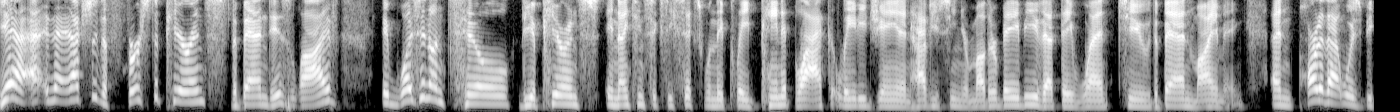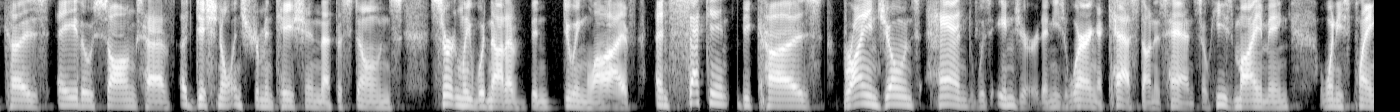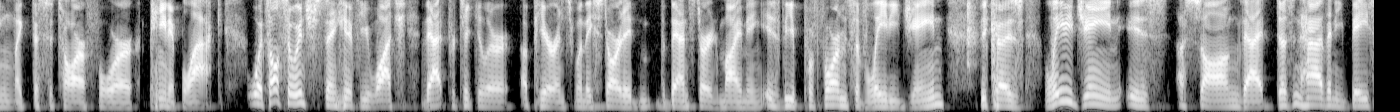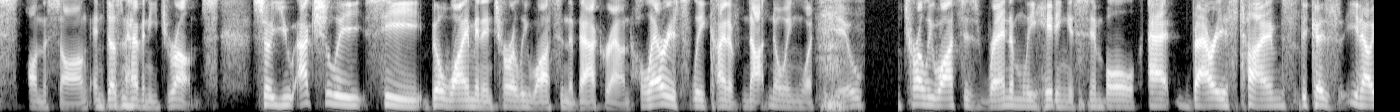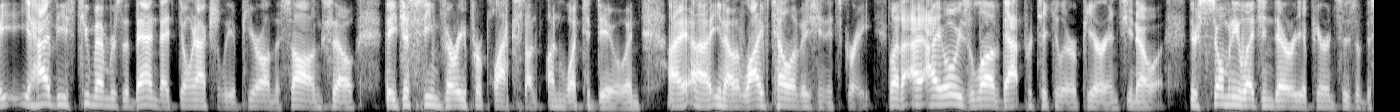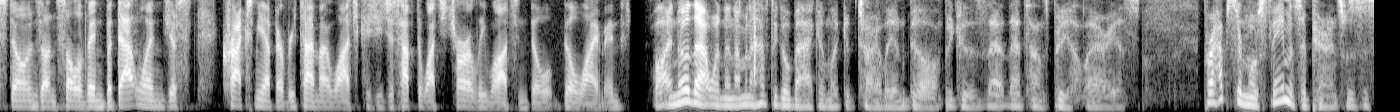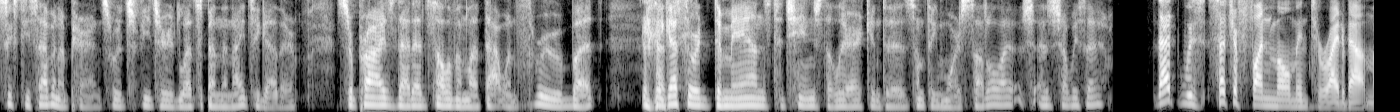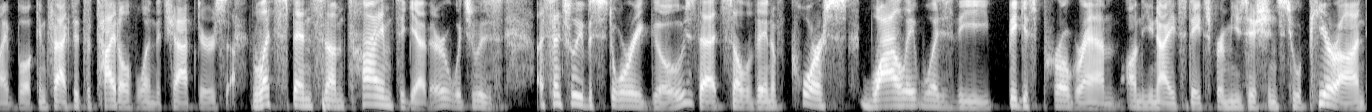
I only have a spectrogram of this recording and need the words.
Yeah, and actually, the first appearance, the band is live. It wasn't until the appearance in 1966 when they played Paint It Black, Lady Jane, and Have You Seen Your Mother Baby that they went to the band miming. And part of that was because A, those songs have additional instrumentation that the Stones certainly would not have been doing live. And second, because Brian Jones' hand was injured and he's wearing a cast on his hand. So he's miming when he's playing like the sitar for Paint It Black. What's also interesting if you watch that particular appearance when they started, the band started miming, is the performance of Lady Jane, because Lady Jane is a song that doesn't have any bass on the song and doesn't have any drums. So you actually see Bill Wyman and Charlie Watts in the background, hilariously kind of not knowing what to do. Charlie Watts is randomly hitting his cymbal at various times because you know you had these two members of the band that don't actually appear on the song, so they just seem very perplexed on, on what to do. And I, uh, you know, live television, it's great, but I, I always love that particular appearance. You know, there's so many legendary appearances of the Stones on Sullivan, but that one just cracks me up every time I watch because you just have to watch Charlie Watts and Bill Bill Wyman. Well, I know that one, and I'm going to have to go back and look at Charlie and Bill because that, that sounds pretty hilarious. Perhaps their most famous appearance was the 67 appearance, which featured Let's Spend the Night Together. Surprised that Ed Sullivan let that one through, but I guess there were demands to change the lyric into something more subtle, uh, shall we say? That was such a fun moment to write about in my book. In fact, it's a title of one of the chapters. Uh, Let's spend some time together, which was essentially the story goes that Sullivan, of course, while it was the biggest program on the United States for musicians to appear on,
